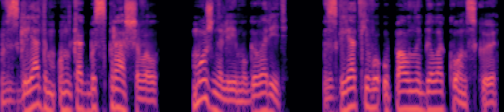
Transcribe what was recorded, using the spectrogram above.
Взглядом он как бы спрашивал, можно ли ему говорить. Взгляд его упал на Белоконскую.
